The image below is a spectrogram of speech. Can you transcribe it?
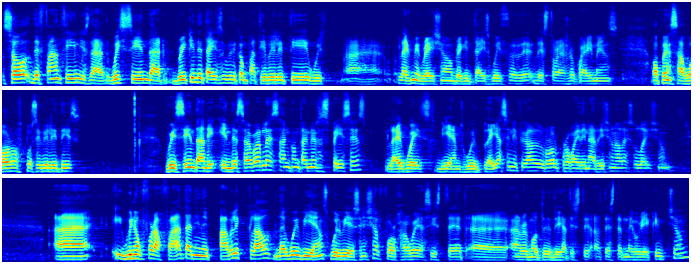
so the fun thing is that we've seen that breaking the ties with the compatibility with uh, live migration, breaking ties with the, the, storage requirements, opens a world of possibilities. We've seen that in the serverless and container spaces, lightweight VMs will play a significant role providing additional isolation. Uh, we know for a fact that in the public cloud, lightweight VMs will be essential for hardware-assisted uh, and remotely attested memory encryption,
